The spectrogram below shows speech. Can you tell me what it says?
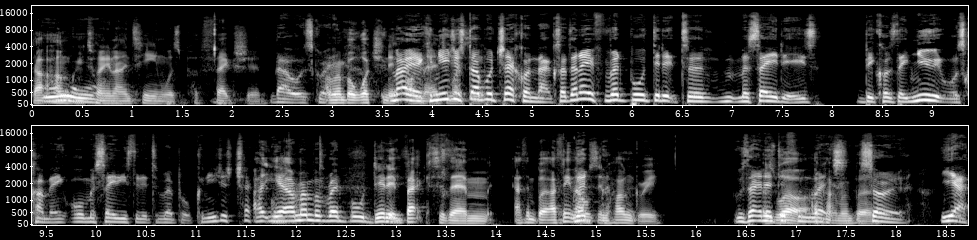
That Hungary Ooh. 2019 was perfection. That was great. I remember watching it. Mario, can you edge of my just double check on that? Because I don't know if Red Bull did it to Mercedes because they knew it was coming, or Mercedes did it to Red Bull. Can you just check? Uh, on yeah, I remember Red Bull did it back to them. I think, but I think that Red- was in Hungary. Was that in a as well. different I can't remember. Sorry. Yeah.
